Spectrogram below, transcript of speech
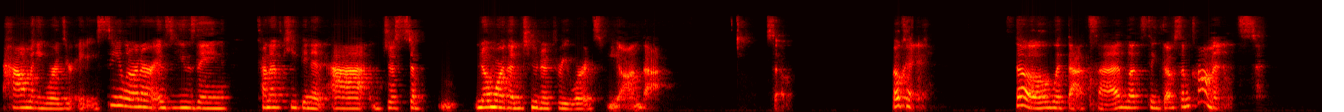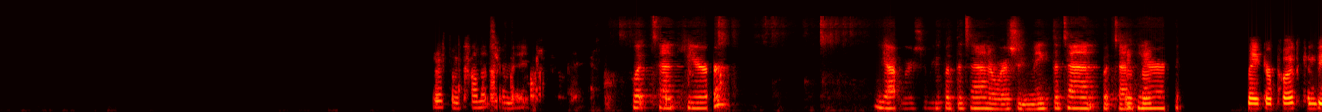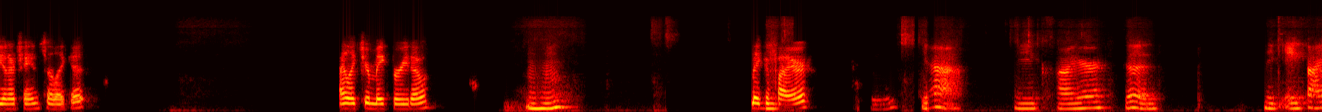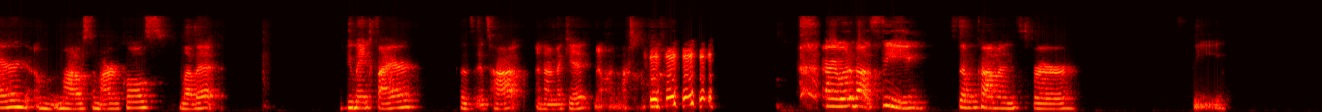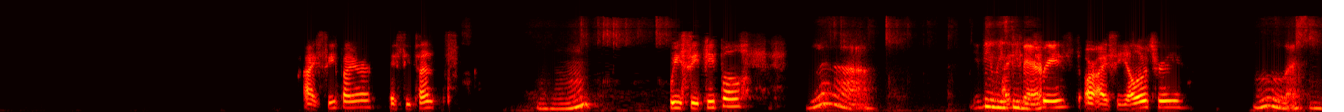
how many words your AAC learner is using, kind of keeping it at just a, no more than two to three words beyond that. So, okay. So with that said, let's think of some comments. There's some comments for me. Put tent here. Yeah, where should we put the tent or where should we make the tent? Put tent Mhm. here. Make or put can be interchanged. I like it. I liked your make burrito. Mm-hmm. Make a fire. Yeah. Make fire. Good. Make a fire. Model some articles. Love it. You make fire because it's hot and I'm a kid. No, I'm not. All right. What about see? Some comments for see. I see fire. I see tents. Mm-hmm. We see people. Yeah. Maybe we I see bear. trees, or I see yellow tree. Ooh, I see.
